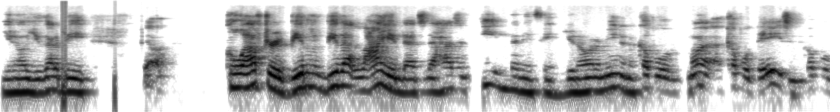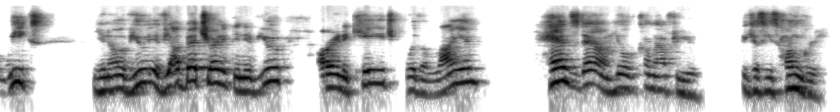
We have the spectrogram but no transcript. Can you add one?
You know, you got to be uh, go after it. Be be that lion that's that hasn't eaten anything. You know what I mean? In a couple of months, a couple of days, in a couple of weeks. You know, if you if I bet you anything, if you are in a cage with a lion, hands down, he'll come after you because he's hungry.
